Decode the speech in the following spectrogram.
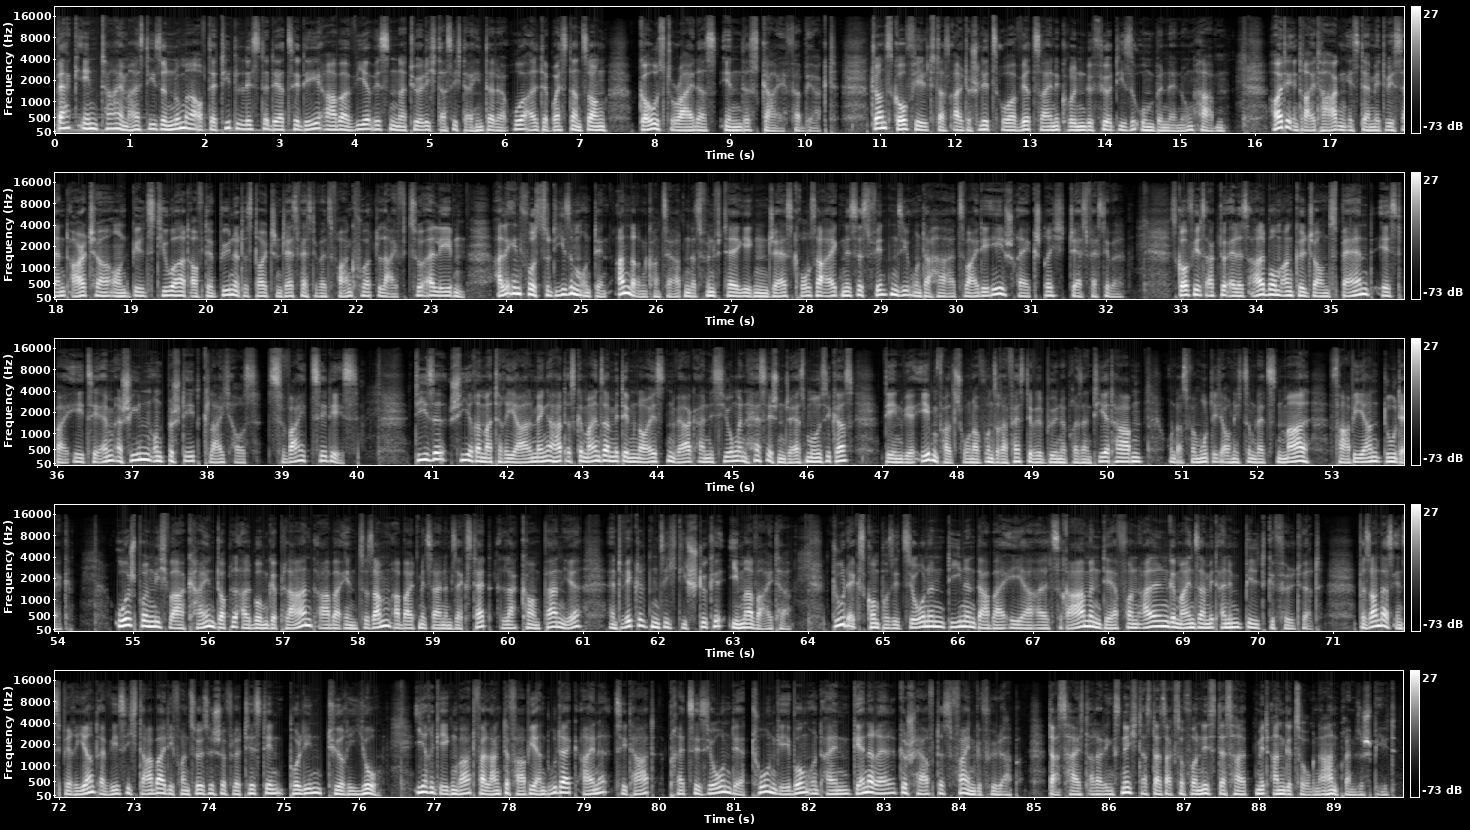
Back in Time heißt diese Nummer auf der Titelliste der CD, aber wir wissen natürlich, dass sich dahinter der uralte Western-Song Ghost Riders in the Sky verbirgt. John Schofield, das alte Schlitzohr, wird seine Gründe für diese Umbenennung haben. Heute in drei Tagen ist er mit Vicent Archer und Bill Stewart auf der Bühne des Deutschen Jazzfestivals Frankfurt live zu erleben. Alle Infos zu diesem und den anderen Konzerten des fünftägigen Jazz-Großereignisses finden Sie unter hr2.de-jazzfestival. Schofields aktuelles Album Uncle John's Band ist bei ECM erschienen und besteht gleich aus zwei CDs. Diese schiere Materialmenge hat es gemeinsam mit dem neuesten Werk eines jungen hessischen Jazzmusikers, den wir ebenfalls schon auf unserer Festivalbühne präsentiert haben und das vermutlich auch nicht zum letzten Mal, Fabian Dudek. Ursprünglich war kein Doppelalbum geplant, aber in Zusammenarbeit mit seinem Sextett La Campagne entwickelten sich die Stücke immer weiter. Dudeks Kompositionen dienen dabei eher als Rahmen, der von allen gemeinsam mit einem Bild gefüllt wird. Besonders inspirierend erwies sich dabei die französische Flötistin Pauline Thuriot. Ihre Gegenwart verlangte Fabian Dudek eine, Zitat, Präzision der Tongebung und ein generell geschärftes Feingefühl ab. Das heißt allerdings nicht, dass der Saxophonist deshalb mit angezogener Handbremse spielt.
